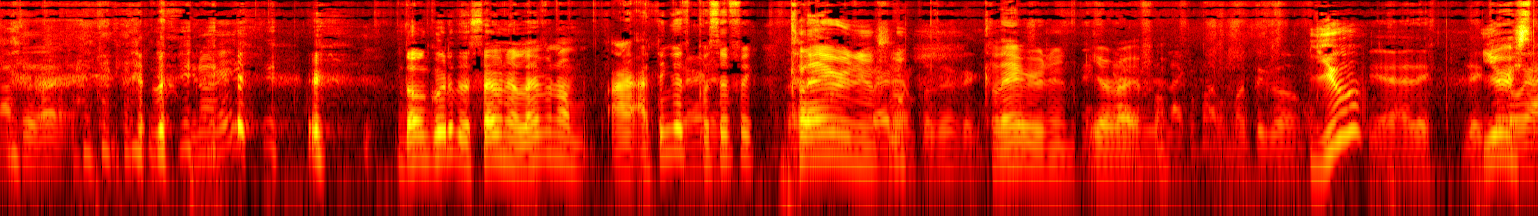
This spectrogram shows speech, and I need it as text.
After that. you know what I mean? Don't go to the 7 Eleven. on I, I think it's Clarendon. Pacific. Clarendon. Right fool. Pacific. Clarendon. You're right, fool. Like about a month ago. You? Yeah, they. they You're throw it at,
